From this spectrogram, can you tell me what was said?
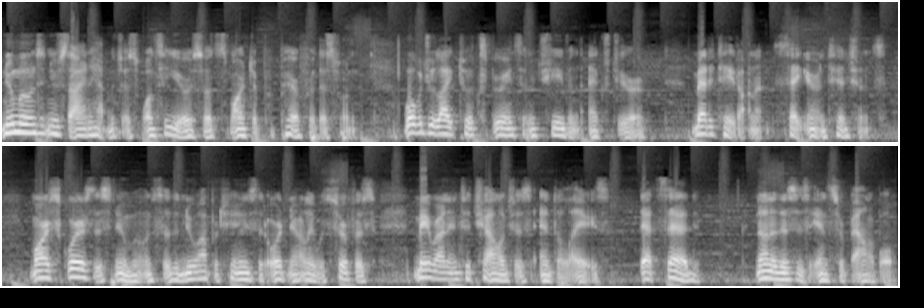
New moons in your sign happen just once a year, so it's smart to prepare for this one. What would you like to experience and achieve in the next year? Meditate on it, set your intentions. Mars squares this new moon, so the new opportunities that ordinarily would surface may run into challenges and delays. That said, none of this is insurmountable,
